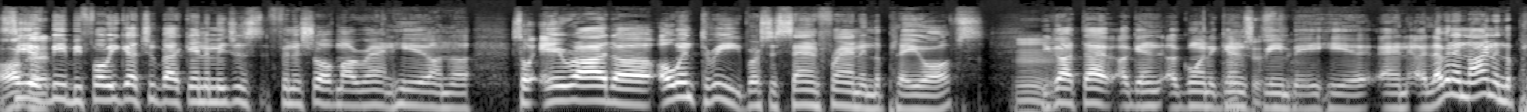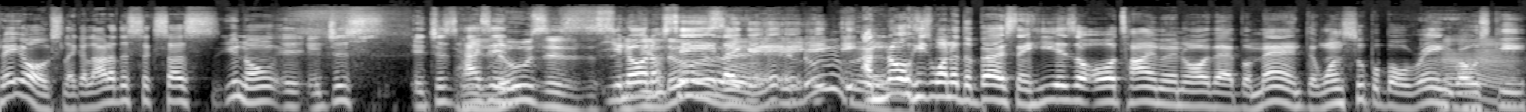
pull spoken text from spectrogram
All CFB, good. before we get you back in, let me just finish off my rant here on the. So A Rod, uh, 0 and 3 versus San Fran in the playoffs. Mm. You got that again uh, going against Green Bay here, and 11 and 9 in the playoffs. Like a lot of the success, you know, it, it just it just He hasn't. loses. You know He what I'm saying? Like, losing. it- it- it- I know he's one of the best, and he is an all timer and all that. But man, the one Super Bowl ring, Roski,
